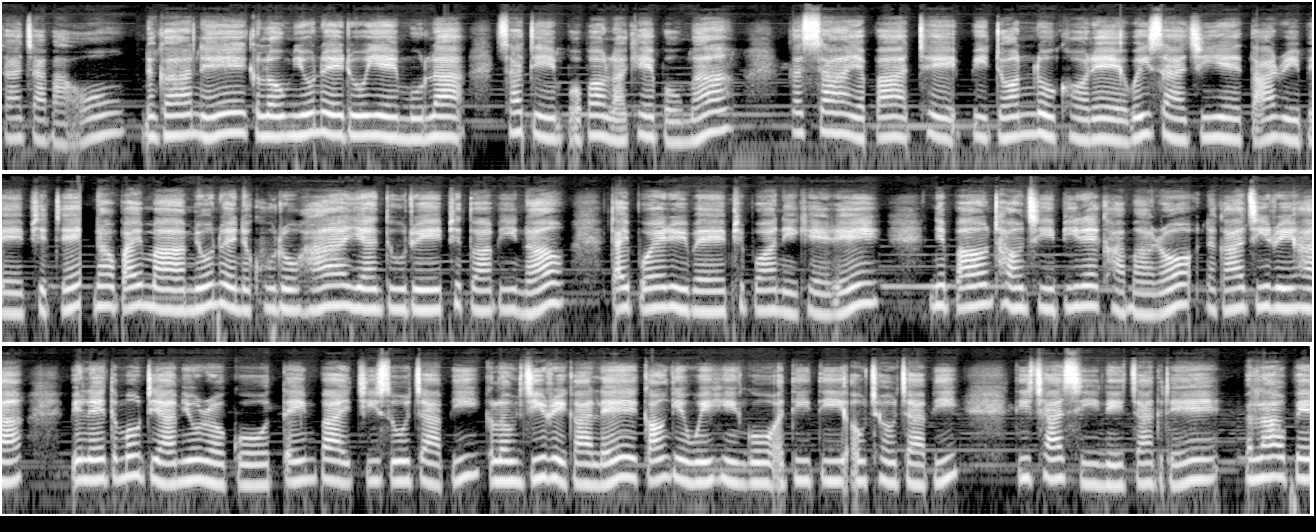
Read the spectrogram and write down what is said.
စားကြပါဦးငကားနဲ့ကလုံမျိုးနွယ်တို့ရဲ့မူလစတင်ပေါ်ပေါက်လာခဲ့ပုံမှာကဆရပထိတ်ပီဒွန်လို့ခေါ်တဲ့ဝိဇာကြီးရဲ့သားတွေပဲဖြစ်တယ်။နောက်ပိုင်းမှာမျိုးနွယ်တစ်ခုတို့ဟာရန်သူတွေဖြစ်သွားပြီးနောက်တိုက်ပွဲတွေပဲဖြစ်ပွားနေခဲ့တယ်။နှစ်ပေါင်းထောင်ချီပြီးတဲ့ခါမှာတော့ငကားကြီးတွေဟာပင်လယ်သမုဒ္ဒရာမျိုးတော်ကိုတိမ့်ပိုက်ကြီးစိုးကြပြီးကလုံကြီးတွေကလည်းကောင်းကင်ဝေးဟင်ကိုအတီးတီးအုပ်ချုပ်ကြပြီးတီးခြားစီနေကြတဲ့ဘလောက်ပဲ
